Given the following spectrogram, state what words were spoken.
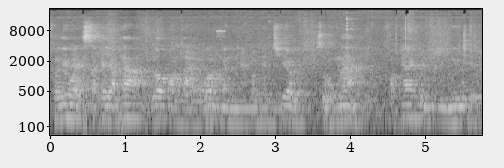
เขาเรียกว่าศักยภาพโลกออนไลน์แล้วว่ามันมี potential สูงมาก ขอแค่คุณมีมือถือ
